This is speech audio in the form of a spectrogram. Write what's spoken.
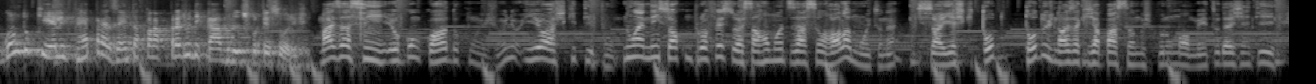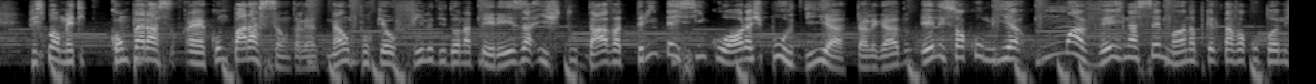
quanto que ele representa para prejudicar a vida dos professores. Mas assim, eu concordo com o Júnior e eu acho que, tipo, não é nem só com o professor, essa romantização rola muito, né? Isso aí acho que todo, todos nós aqui já passamos por um momento da gente, principalmente comparação, é, comparação, tá ligado? Não, porque o filho de Dona Teresa estudava 35 horas por dia, tá ligado? Ele só comia uma vez na semana porque ele tava ocupando,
